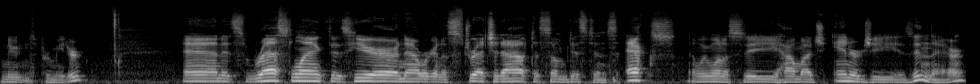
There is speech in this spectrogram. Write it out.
newtons per meter. And its rest length is here, and now we're going to stretch it out to some distance x, and we want to see how much energy is in there.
